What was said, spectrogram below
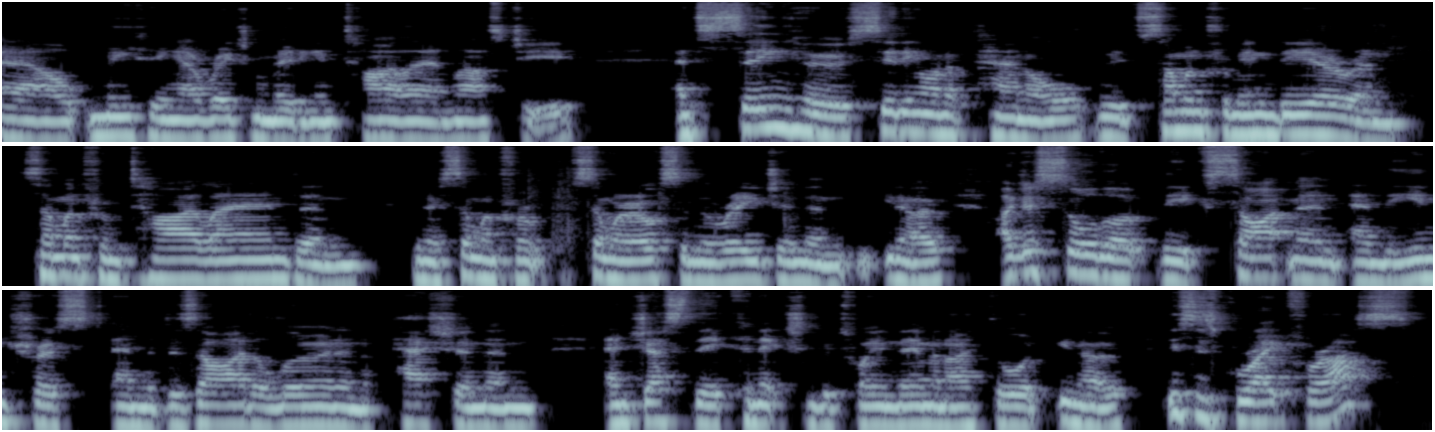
our meeting, our regional meeting in Thailand last year and seeing her sitting on a panel with someone from India and someone from Thailand and you know someone from somewhere else in the region and you know I just saw the the excitement and the interest and the desire to learn and the passion and and just their connection between them. And I thought you know this is great for us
